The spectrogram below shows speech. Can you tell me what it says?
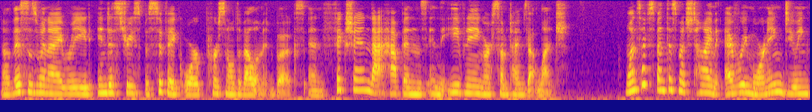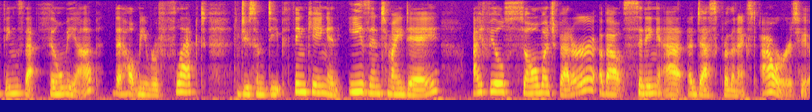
Now, this is when I read industry specific or personal development books, and fiction that happens in the evening or sometimes at lunch. Once I've spent this much time every morning doing things that fill me up, that help me reflect, do some deep thinking, and ease into my day, I feel so much better about sitting at a desk for the next hour or two.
